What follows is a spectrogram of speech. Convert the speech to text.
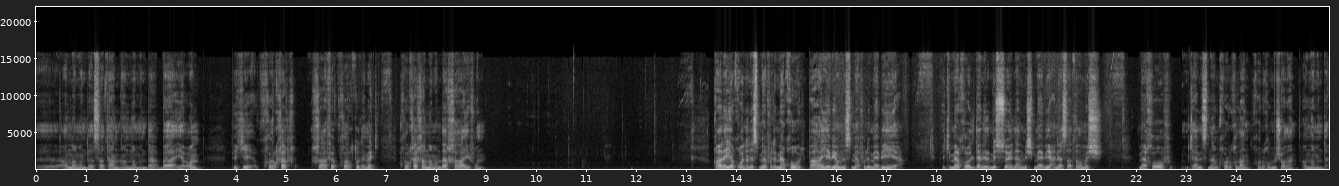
e, anlamında, satan anlamında ba'i'un. Peki korkak, hafe korktu demek. Korkak anlamında haifun. Kale yekulun ismi mefulü mekul. Ba'a yebi'un ismi mefulü Peki mekul denilmiş, söylenmiş, mebi' ne? Satılmış. Mehuf kendisinden korkulan, korkulmuş olan anlamında.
